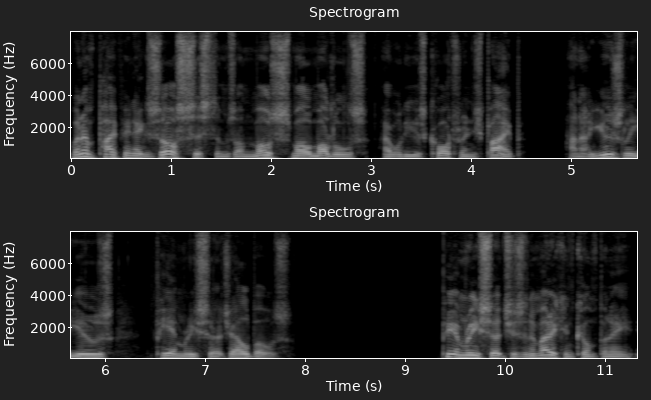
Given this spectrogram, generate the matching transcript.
When I'm piping exhaust systems on most small models, I will use quarter inch pipe, and I usually use PM Research elbows. PM Research is an American company,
